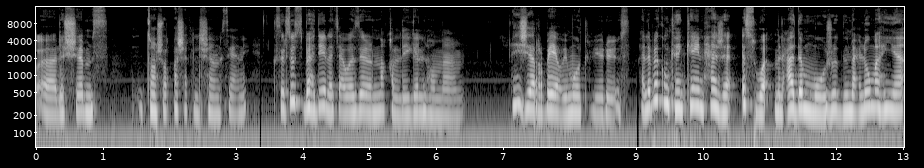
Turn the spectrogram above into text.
آه للشمس. تنشر قشك للشمس يعني. surtout تبهديلة تاع وزير النقل اللي قال لهم يجي الربيع ويموت الفيروس. على بالكم كان كاين حاجة أسوأ من عدم وجود المعلومة هي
